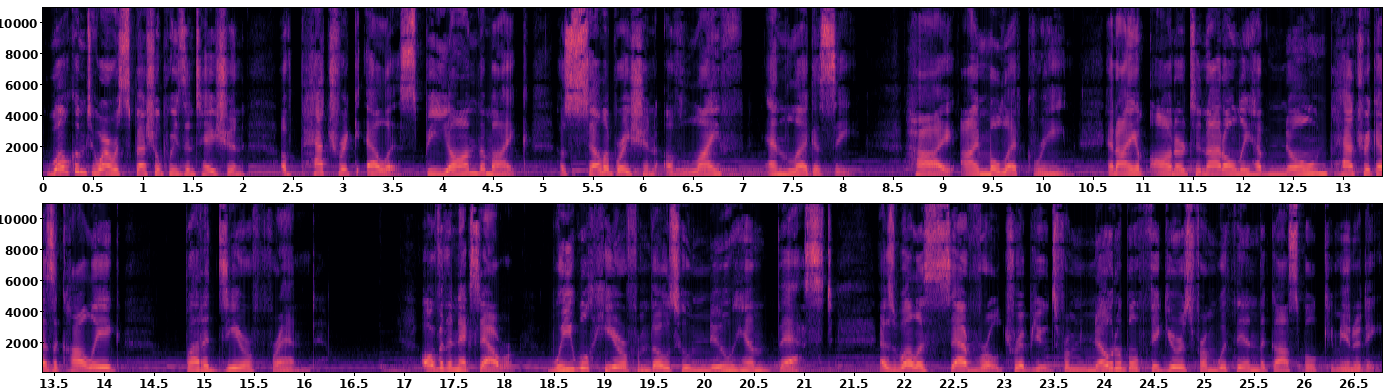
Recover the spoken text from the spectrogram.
Welcome to our special presentation of Patrick Ellis, Beyond the Mic, a celebration of life and legacy. Hi, I'm Molette Green, and I am honored to not only have known Patrick as a colleague, but a dear friend. Over the next hour, we will hear from those who knew him best, as well as several tributes from notable figures from within the gospel community.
